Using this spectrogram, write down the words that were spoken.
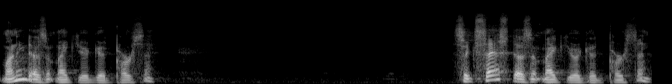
Money doesn't make you a good person. Success doesn't make you a good person.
